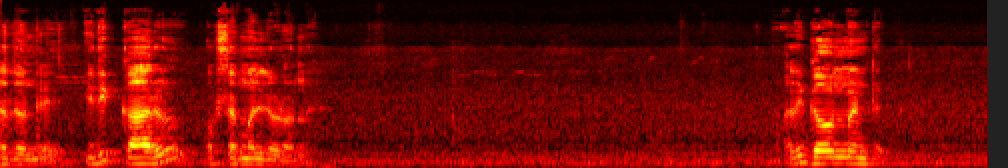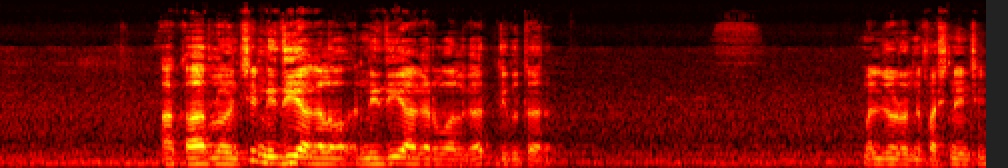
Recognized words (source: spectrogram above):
అదండి. ఇది కారు ఒకసారి మళ్ళీ చూడండి. అది గవర్నమెంట్. ఆ కారులోంచి నిధి అగల నిధి అగర్వాల్ గారు దిగుతారు. మళ్ళీ చూడండి ఫస్ట్ నుంచి.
